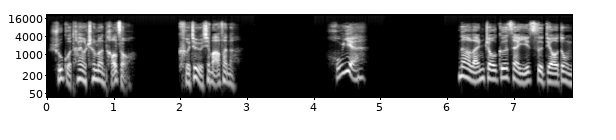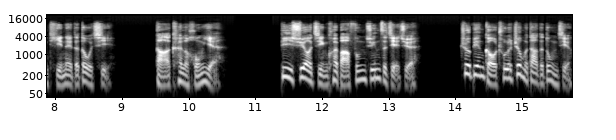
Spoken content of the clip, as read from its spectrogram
如果他要趁乱逃走。可就有些麻烦呢。红眼，纳兰朝歌再一次调动体内的斗气，打开了红眼。必须要尽快把风君子解决。这边搞出了这么大的动静，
